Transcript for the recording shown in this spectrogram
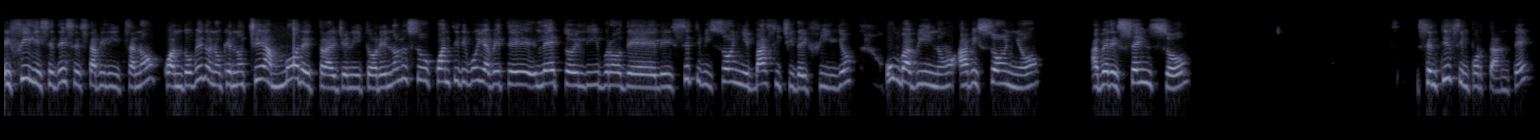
E i figli si desestabilizzano quando vedono che non c'è amore tra i genitori. Non lo so quanti di voi avete letto il libro dei sette bisogni basici del figlio. Un bambino ha bisogno avere senso, sentirsi importante,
